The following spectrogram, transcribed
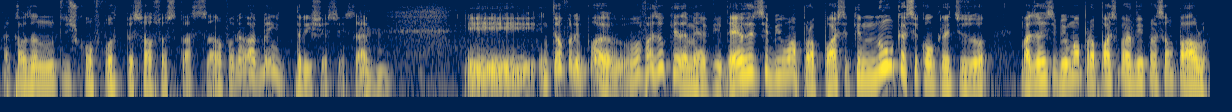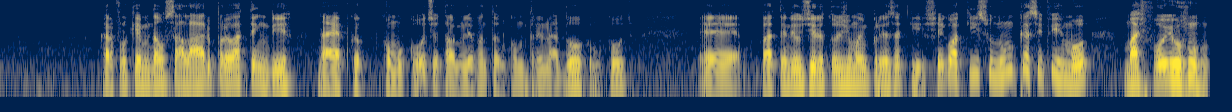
Tá causando muito desconforto pessoal a sua situação. Foi um negócio bem triste, assim, sabe? Uhum. E então eu falei, pô, eu vou fazer o que da minha vida? Aí eu recebi uma proposta que nunca se concretizou, mas eu recebi uma proposta para vir para São Paulo. Cara falou que ia me dar um salário para eu atender, na época, como coach, eu estava me levantando como treinador, como coach, é, para atender os diretores de uma empresa aqui. Chegou aqui, isso nunca se firmou, mas foi o,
